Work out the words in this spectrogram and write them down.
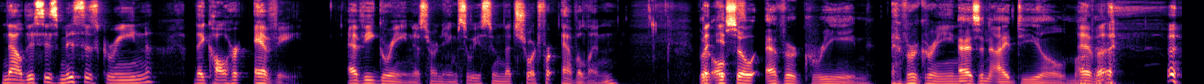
Now this is Mrs. Green. They call her Evie. Evie Green is her name, so we assume that's short for Evelyn. But, it's- also evergreen Evergreen. as an ideal mother. Eva.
